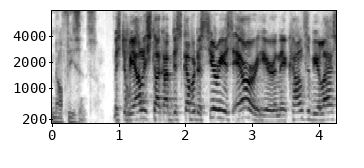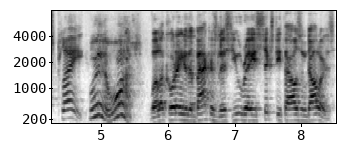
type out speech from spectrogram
malfeasance. Mr. Bialystok, I've discovered a serious error here in the accounts of your last play. Well, what? Well, according to the backers list, you raised $60,000.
